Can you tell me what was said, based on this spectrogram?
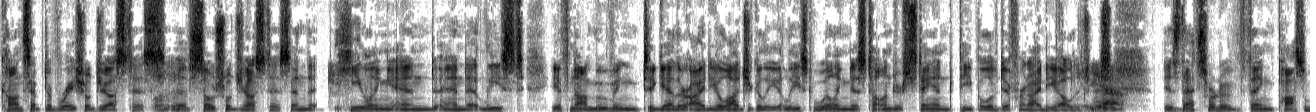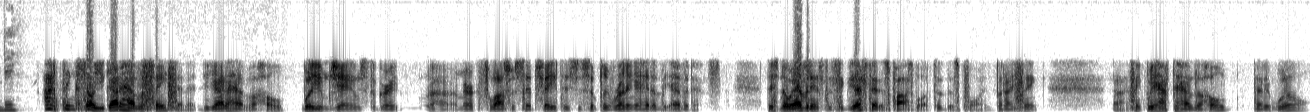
concept of racial justice, mm-hmm. of social justice, and healing, and and at least, if not moving together ideologically, at least willingness to understand people of different ideologies, yeah. is that sort of thing possible? I think so. You got to have a faith in it. You got to have a hope. William James, the great uh, American philosopher, said faith is just simply running ahead of the evidence. There's no evidence to suggest that it's possible up to this point, but I think I think we have to have the hope that it will.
